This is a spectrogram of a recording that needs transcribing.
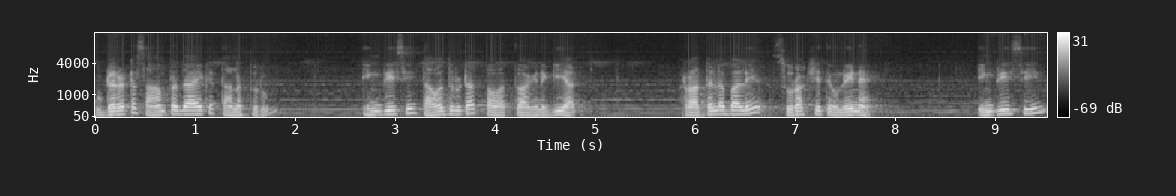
උඩරට සාම්ප්‍රදායක තනතුරු ඉංග්‍රීසින් තවදුරටත් පවත්වාගෙන ගියත් රදල බලය සුරක්ෂිත වුණේ නෑ. ඉංග්‍රීසීන්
